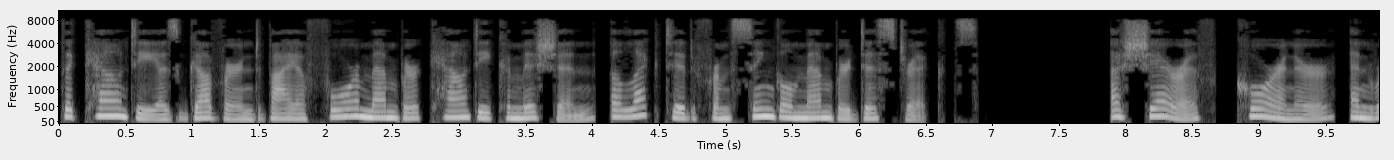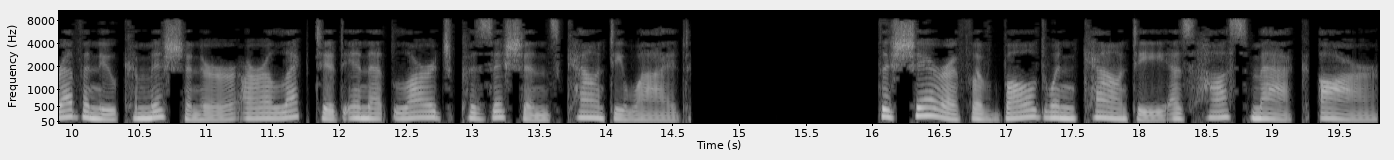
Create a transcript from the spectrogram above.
The county is governed by a four-member county commission, elected from single-member districts. A sheriff, coroner, and revenue commissioner are elected in at-large positions countywide. The sheriff of Baldwin County is Hoss Mack R.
